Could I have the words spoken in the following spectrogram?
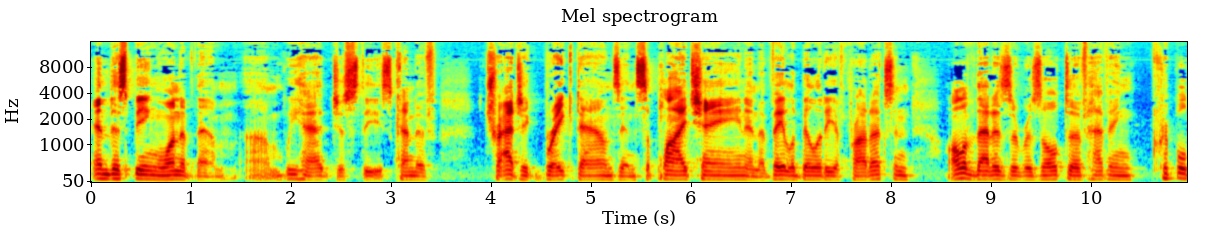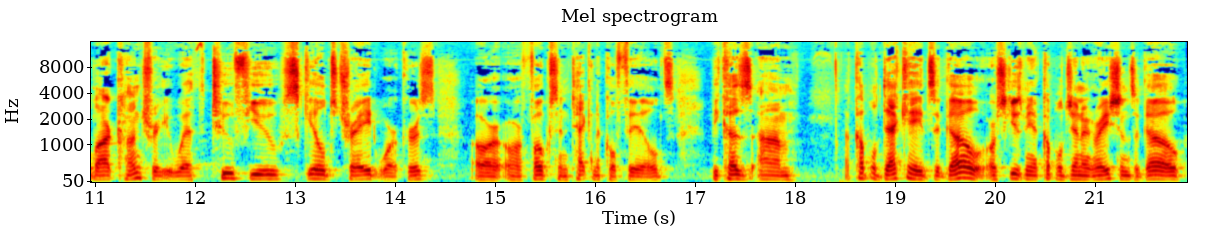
and this being one of them. Um, we had just these kind of tragic breakdowns in supply chain and availability of products, and all of that is a result of having crippled our country with too few skilled trade workers or, or folks in technical fields because um, a couple decades ago, or excuse me, a couple generations ago,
